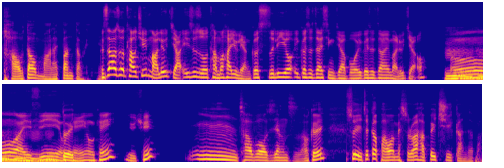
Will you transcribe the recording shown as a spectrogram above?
逃到马来半岛里面。可是他说逃去马六甲，意思说他们还有两个势力哦，一个是在新加坡，一个是在马六甲哦。，I 嗯嗯 see，对，OK，OK，有趣。嗯，差不多这样子，OK。所以这个巴瓦梅斯拉他被驱赶了嘛，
